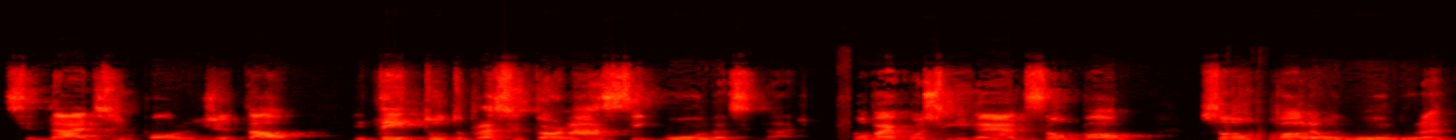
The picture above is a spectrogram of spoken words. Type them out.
cidades de polo digital e tem tudo para se tornar a segunda cidade. Não vai conseguir ganhar de São Paulo. São Paulo é um mundo, né?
